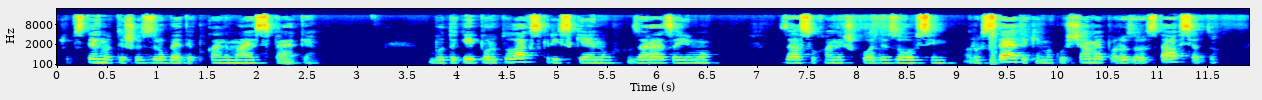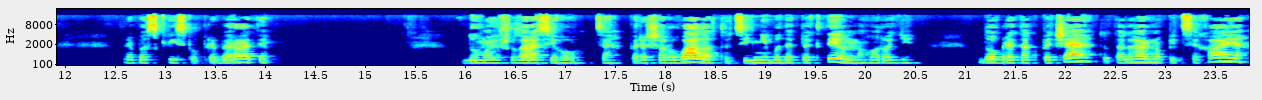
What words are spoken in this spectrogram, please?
щоб встигнути щось зробити, поки немає спеки. Бо такий портулак скрізь кинув. Зараза йому засуха не шкоди зовсім. Росте, такими кущами порозростався, то треба скрізь поприбирати. Думаю, що зараз його це перешарувала, то ці дні буде пекти. Он на городі добре так пече, то так гарно підсихає.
